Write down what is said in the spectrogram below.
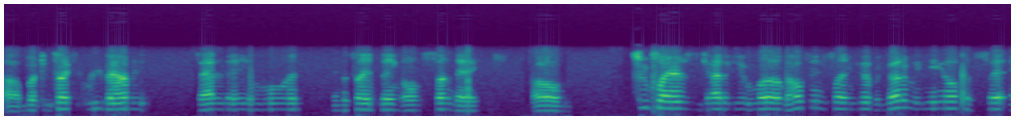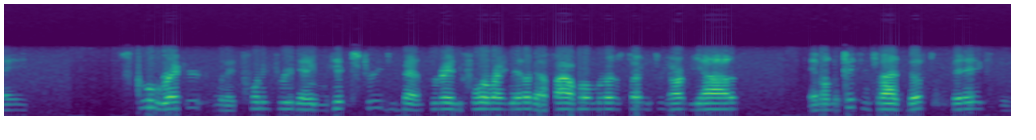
Uh, but Kentucky rebounded Saturday and won, and the same thing on Sunday. Um, two players got to give love. The whole team's playing good, but Gunnar McNeil has set a school record with a 23 game hit streak. He's batting 384 right now. Got five home runs, 33 RBIs. And on the pitching side, Dustin Beggs is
